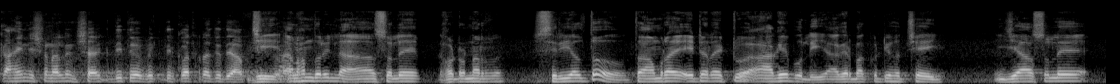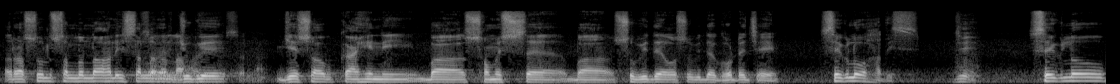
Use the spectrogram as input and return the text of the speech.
কাহিনী শোনালেন শেখ দ্বিতীয় ব্যক্তির কথাটা যদি আপনি জি আলহামদুলিল্লাহ আসলে ঘটনার সিরিয়াল তো তো আমরা এটার একটু আগে বলি আগের বাক্যটি হচ্ছে এই যে আসলে রাসুল সাল্লাহ আলি সাল্লামের যুগে যেসব কাহিনী বা সমস্যা বা সুবিধা অসুবিধা ঘটেছে সেগুলো হাদিস। জি। সেগুলো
